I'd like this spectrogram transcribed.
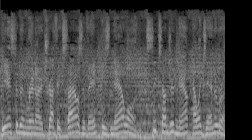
the Essendon Renault Trafic sales event is now on 600 Mount Alexander Road.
